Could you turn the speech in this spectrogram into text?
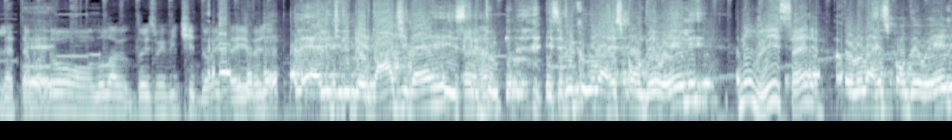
Ele até mandou um Lula 2022 aí hoje. L de liberdade, né? Escrito. E você viu que o Lula respondeu ele. Eu não vi, sério. O Lula respondeu ele,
